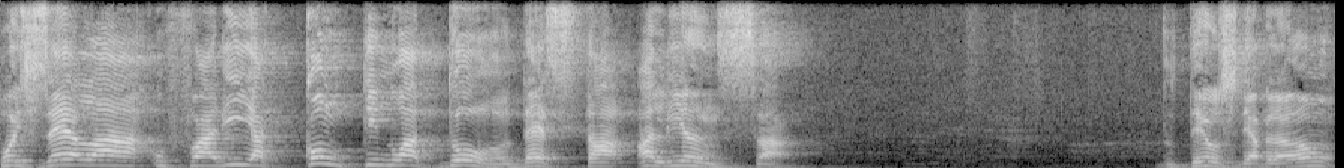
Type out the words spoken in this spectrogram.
pois ela o faria continuador desta aliança do Deus de Abraão,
